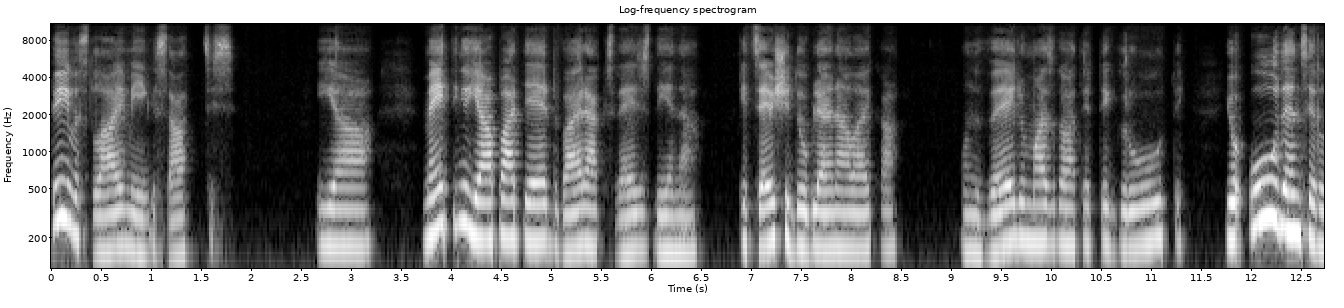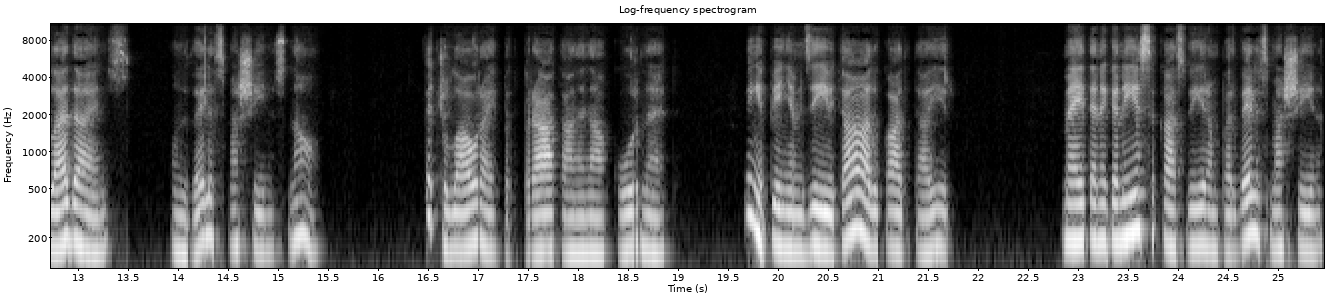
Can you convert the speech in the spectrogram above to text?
divas laimīgas acis. Jā, meitiņu jāpārģērb vairākas reizes dienā, it sevišķi dubļainā laikā, un vēļu mazgāt ir tik grūti, jo ūdens ir ledains un veļas mašīnas nav. Taču Laurai pat prātā nenāk kurnēt. Viņa pieņem dzīvi tādu, kāda tā ir. Meitene gan iesakās vīram par veļas mašīnu,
